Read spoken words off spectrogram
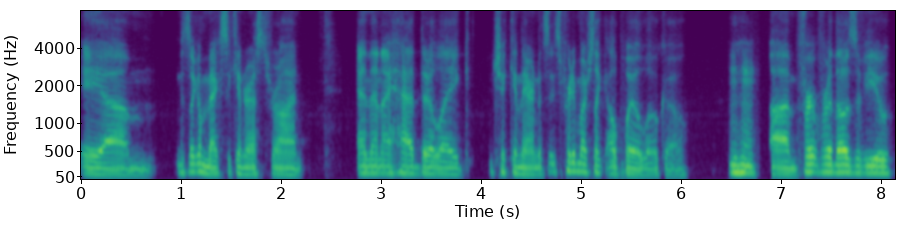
a um it's like a Mexican restaurant. And then I had their like chicken there, and it's it's pretty much like El Pollo Loco. Mhm. Um, for for those of you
